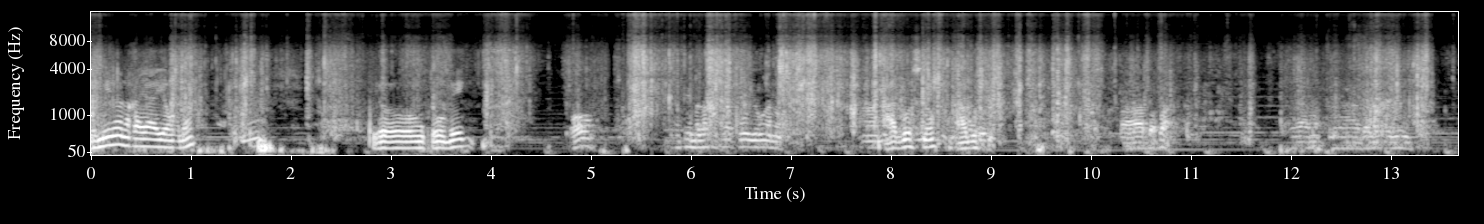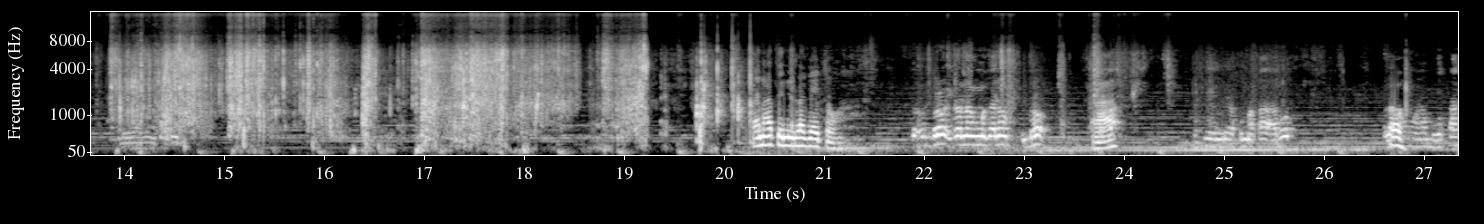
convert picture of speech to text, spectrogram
Luminaw na kaya yung ano? Yung tubig? Oo. Oh, kasi malakas na po yung ano. ah, Agos, no? Agos. pababa. Kaya mas nadala ko yung Saan natin nilagay ito? Bro, ikaw nang magano, bro. Ha? Kasi hindi ako makaabot. Wala Oh. akong buta.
